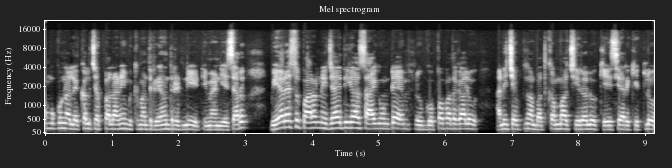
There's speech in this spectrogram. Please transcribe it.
అమ్ముకున్న లెక్కలు చెప్పాలని ముఖ్యమంత్రి రేవంత్ రెడ్డిని డిమాండ్ చేశారు. బీఆర్ఎస్ పాలన నిజాయితీగా సాగి ఉంటే మీరు గొప్ప పథకాలు అని చెప్తున్న బతుకమ్మ చీరలు కేసీఆర్ కిట్లు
